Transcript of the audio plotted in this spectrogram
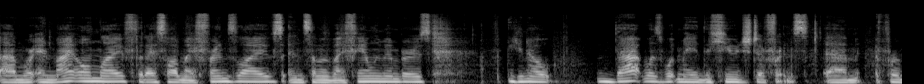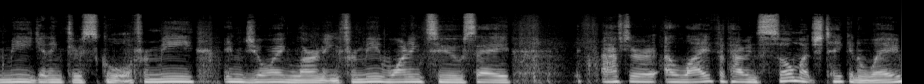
um, were in my own life, that I saw in my friends' lives and some of my family members. You know, that was what made the huge difference um, for me getting through school, for me enjoying learning, for me wanting to say, after a life of having so much taken away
